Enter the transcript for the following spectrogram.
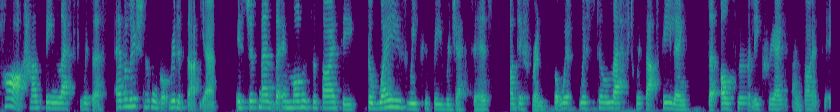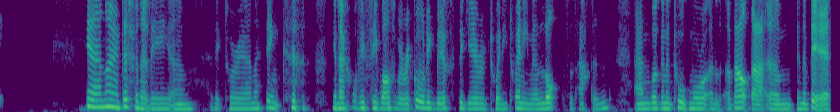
part has been left with us. Evolution hasn't got rid of that yet. It's just meant that in modern society, the ways we could be rejected are different, but we're, we're still left with that feeling that ultimately creates anxiety. Yeah, no, definitely, um, Victoria. And I think, you know, obviously, whilst we're recording this, the year of 2020, where lots has happened, and we're going to talk more about that um, in a bit.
